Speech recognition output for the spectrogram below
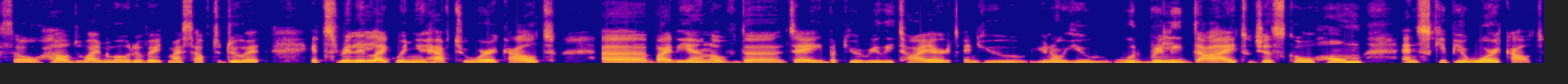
so how do i motivate myself to do it? It's really like when you have to work out uh, by the end of the day but you're really tired and you you know you would really die to just go home and skip your workout.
